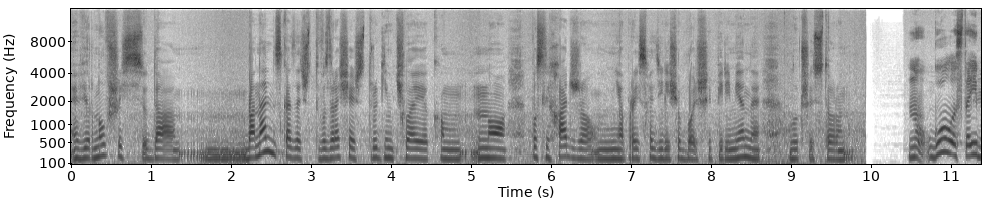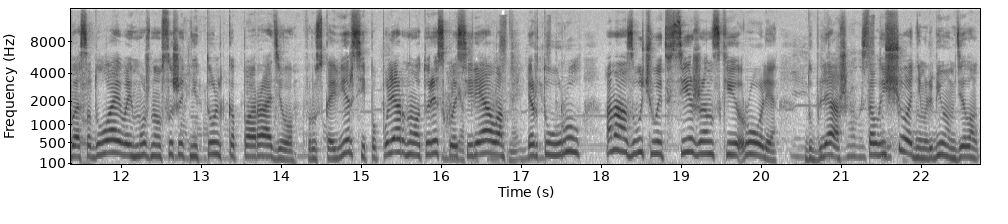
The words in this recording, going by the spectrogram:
вернувшись сюда, банально сказать, что ты возвращаешься другим человеком, но после хаджа у меня происходили еще большие перемены в лучшую сторону. Но голос Таибы Асадулаевой можно услышать не только по радио. В русской версии популярного турецкого сериала «Эртуурул» она озвучивает все женские роли. Дубляж стал еще одним любимым делом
